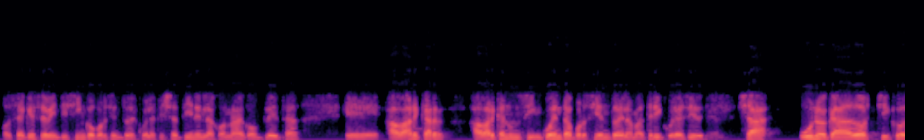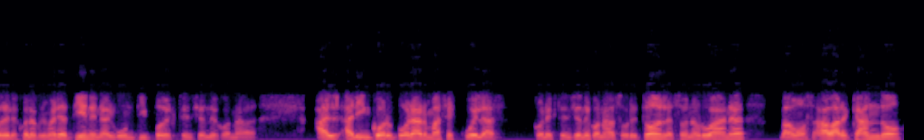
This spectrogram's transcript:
O sea que ese 25% de escuelas que ya tienen la jornada completa eh, abarcan, abarcan un 50% de la matrícula. Es decir, ya uno de cada dos chicos de la escuela primaria tienen algún tipo de extensión de jornada. Al, al incorporar más escuelas con extensión de jornada, sobre todo en la zona urbana, vamos abarcando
